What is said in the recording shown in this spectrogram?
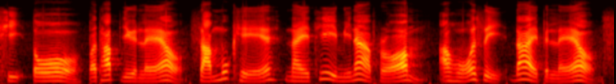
ทิโต ประทับยืนแล้วสัมมุเขในที่มีหน้าพร้อม อโหสิได้เป็นแล้ว โส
